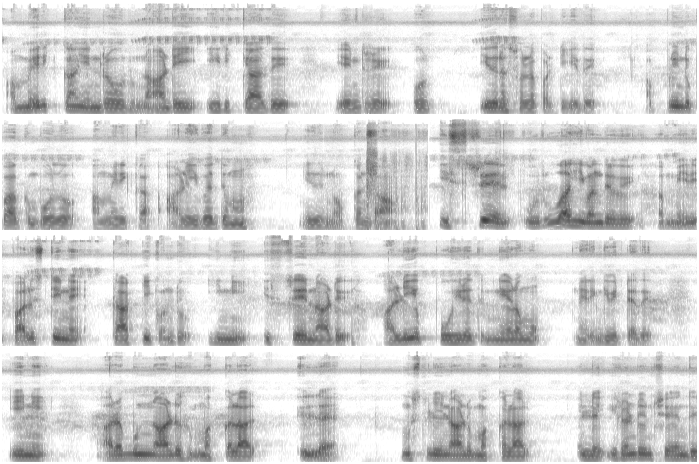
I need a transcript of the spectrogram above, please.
அமெரிக்கா என்ற ஒரு நாடே இருக்காது என்று ஒரு இதில் சொல்லப்பட்டது அப்படின்னு பார்க்கும்போது அமெரிக்கா அழிவதும் இது நோக்கம்தான். இஸ்ரேல் உருவாகி வந்தது அமெரி பாலஸ்தீனை தாக்கி கொண்டு. இனி இஸ்ரேல் நாடு அழியப் போகிறது நேரமும் நெருங்கிவிட்டது. இனி அரபு நாடு மக்களால் இல்லை முஸ்லீம் நாடு மக்களால் இல்லை இரண்டும் சேர்ந்து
